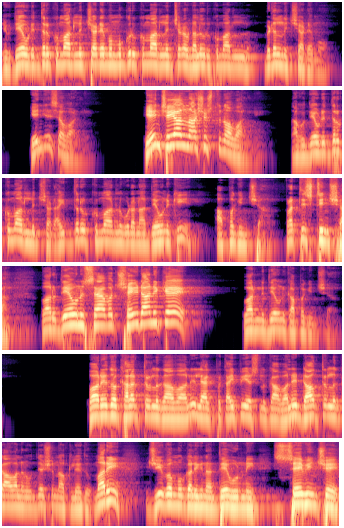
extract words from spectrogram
నీకు దేవుడు ఇద్దరు కుమారులు ఇచ్చాడేమో ముగ్గురు కుమారులు ఇచ్చాడేమో నలుగురు కుమారులు బిడలను ఇచ్చాడేమో. ఏం చేసావు వాళ్ళని? ఏం చేయాలని ఆశిస్తున్నావు వాళ్ళని? నాకు దేవుడు ఇద్దరు కుమారులు ఇచ్చాడు. ఆ ఇద్దరు కుమారులు కూడా నా దేవునికి అప్పగించా ప్రతిష్ఠించా. వారు దేవుని సేవ చేయడానికే వారిని దేవునికి అప్పగించా. వారు ఏదో కలెక్టర్లు కావాలి లేకపోతే ఐపీఎస్లు కావాలి డాక్టర్లు కావాలనే ఉద్దేశం నాకు లేదు. మరి జీవము కలిగిన దేవుణ్ణి సేవించే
